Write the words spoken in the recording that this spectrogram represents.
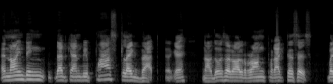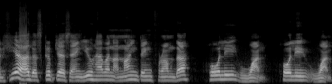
anointing that can be passed like that. Okay? Now, those are all wrong practices. But here, the scripture is saying you have an anointing from the Holy One. Holy One.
